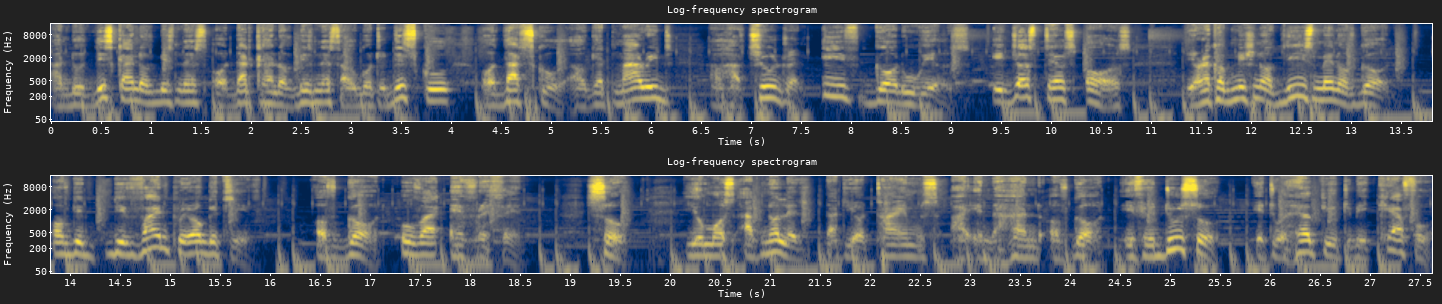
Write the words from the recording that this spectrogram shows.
and do this kind of business or that kind of business. I'll go to this school or that school. I'll get married. I'll have children if God wills. It just tells us the recognition of these men of God, of the divine prerogative of God over everything. So, you must acknowledge that your times are in the hand of God. If you do so, it will help you to be careful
